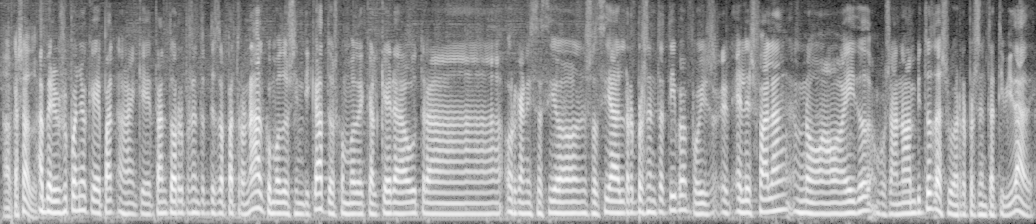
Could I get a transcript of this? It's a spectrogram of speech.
a Casado. A ver, eu supoño que ah, que tanto representantes da patronal como dos sindicatos, como de calquera outra organización social representativa, pois eles falan no eido, pois, no ámbito da súa representatividade.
